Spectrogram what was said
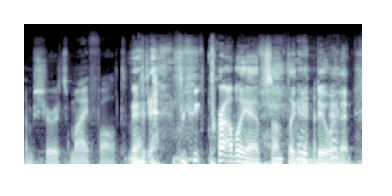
I'm sure it's my fault. we probably have something to do with it.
